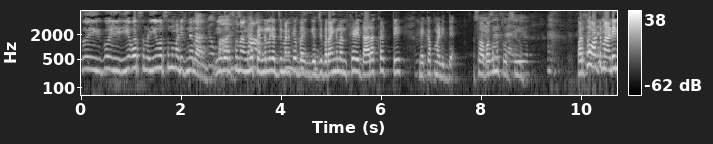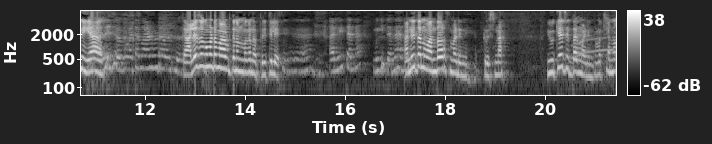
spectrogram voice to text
ಸೊ ಈಗ ಈ- ವರ್ಷನ ಈ ವರ್ಷನು ಮಾಡಿದ್ನಲ್ಲ? ಈ ವರ್ಷನ ಹಂಗೆ ಪೆಂಡಲ್ ಗೆಜ್ಜೆ ಮನಕ್ಕೆ ಗೆಜ್ಜೆ ಬರಂಗಿಲ್ಲ ಅಂತ ಹೇಳಿ ದಾರ ಕಟ್ಟಿ ಮೇಕಪ್ ಮಾಡಿದ್ದೆ. ಸೊ ಅವಾಗನು ತೋರಿಸಿನಿ. ವರ್ಷ ಒಟ್ಟು ಮಾಡೀನಿ ಯಾ? ಕಾಲೇಜ್ ಹೋಗೋ ಮಟ್ಟ ಮಾಡ್ಬಿಡ್ತೇನೆ ನನ್ ಮಗನ ಪ್ರೀತಿಲೆ. ಅನ್ವಿತನ ಒಂದ ವರ್ಷ ಮಾಡೀನಿ ಕೃಷ್ಣ. ಯು ಕೆ ಜಿ ಇದ್ದಾಗ ಮಾಡೀನಿ. ಮತ್ತೆ ಏನು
